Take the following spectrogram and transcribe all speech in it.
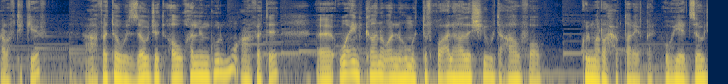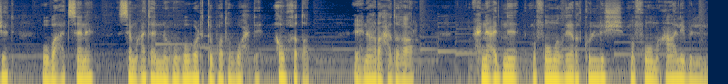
عرفتي كيف؟ عافته وتزوجت أو خلينا نقول مو عافته أه وإن كانوا أنهم اتفقوا على هذا الشيء وتعاوفوا كل من راح بطريقة. وهي تزوجت وبعد سنة سمعت أنه هو ارتبط بوحدة أو خطب. هنا راح تغار إحنا عندنا مفهوم الغيرة كلش مفهوم عالي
